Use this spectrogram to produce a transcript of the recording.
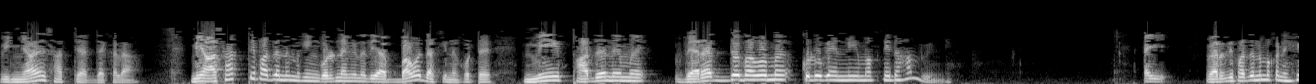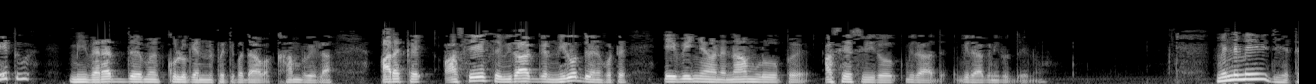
විඥානයේ සත්‍යයක් දැකලා මේ අසත්‍ය පදනමකින් ගොඩනැගෙන දෙයක් බව දකිනකොට මේ පදනම වැරද්ද බවම කුළු ගැනීමක් නේද හම්බ වෙන්නේ ඇයි වැරදි පදනමකනේ හේතුව? මේ වැරද්දම කුළු ගැන්න ප්‍රතිපදාවක් හම්බ වෙලා අරක අශේෂ විරාග නිරෝධ වෙනකොට ඒ විඥාන නාම රූප අශේෂ විරෝග විරාද විරාග නිරුද්ධ වෙනවා. මෙන්න මේ විදිහට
